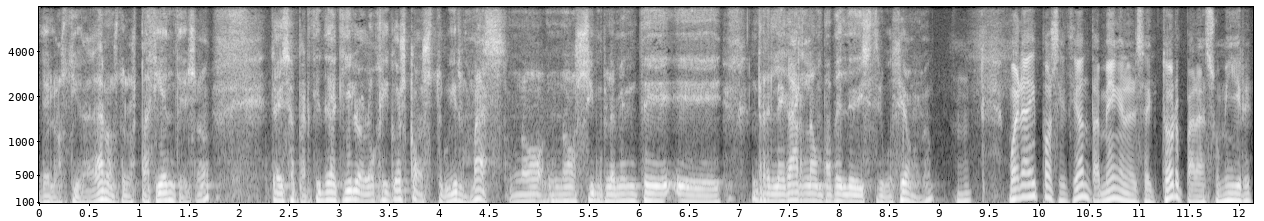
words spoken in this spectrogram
de los ciudadanos, de los pacientes. ¿no? Entonces, a partir de aquí lo lógico es construir más, no, no simplemente eh, relegarla a un papel de distribución. ¿no? Buena disposición también en el sector para asumir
